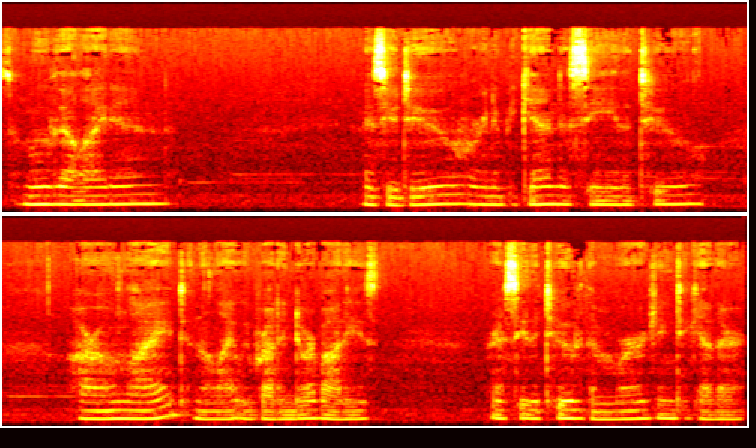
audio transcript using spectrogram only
So move that light in. As you do, we're going to begin to see the two, our own light and the light we brought into our bodies. We're going to see the two of them merging together.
